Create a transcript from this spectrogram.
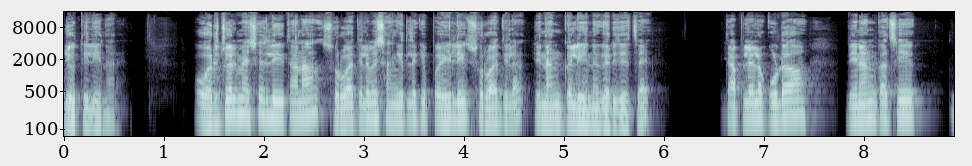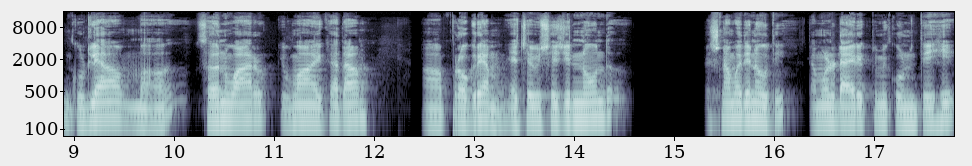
ज्योती लिहिणार आहे. हो, व्हर्च्युअल मेसेज लिहिताना सुरुवातीला मी सांगितलं की पहिली सुरुवातीला दिनांक लिहिणं गरजेचं आहे. तर आपल्याला कुठं दिनांकाचे कुठल्या सणवार किंवा एखादा प्रोग्रॅम याच्याविषयीची नोंद प्रश्नामध्ये नव्हती. त्यामुळे डायरेक्ट तुम्ही कोणतेही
